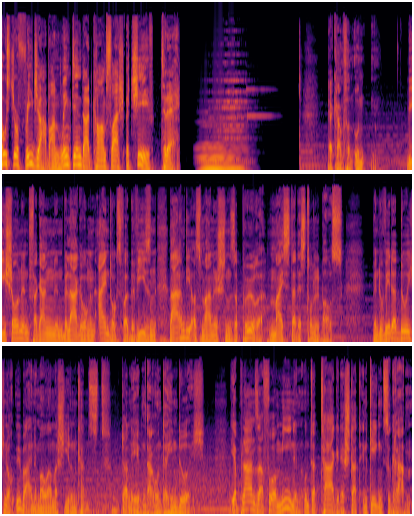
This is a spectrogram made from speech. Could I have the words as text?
Post your free job on linkedin.com/achieve today. Er kam von unten. Wie schon in vergangenen Belagerungen eindrucksvoll bewiesen, waren die osmanischen Sappeure Meister des Tunnelbaus. Wenn du weder durch noch über eine Mauer marschieren kannst, dann eben darunter hindurch. Ihr Plan sah vor, Minen unter Tage der Stadt entgegenzugraben.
